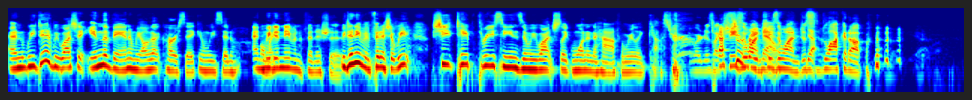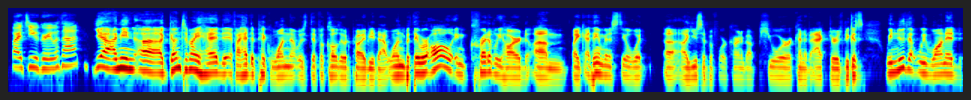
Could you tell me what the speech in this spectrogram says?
And we did. We watched it in the van, and we all got car sick. And we said, and oh we my- didn't even finish it. We didn't even finish it. We she taped three scenes, and we watched like one and a half, and we were like, cast her. And we're just like, Cast she's her the right one. now. She's the one. Just Yeah. lock it up. Bart, do you agree with that? Yeah, I mean, uh, a gun to my head. If I had to pick one that was difficult, it would probably be that one. But they were all incredibly hard. Um, like I think I'm going to steal what uh, you said before, Karyn, about pure kind of actors, because we knew that we wanted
